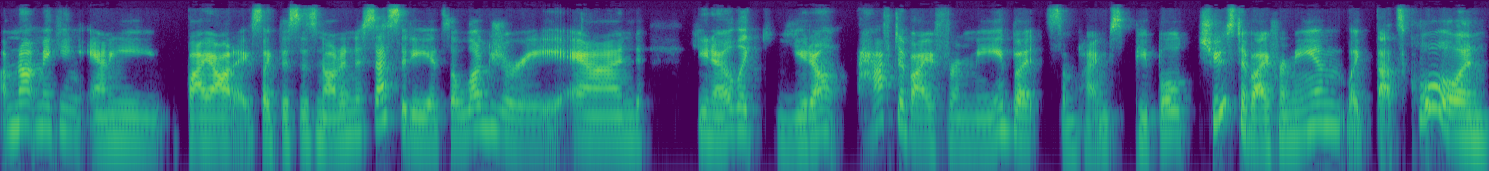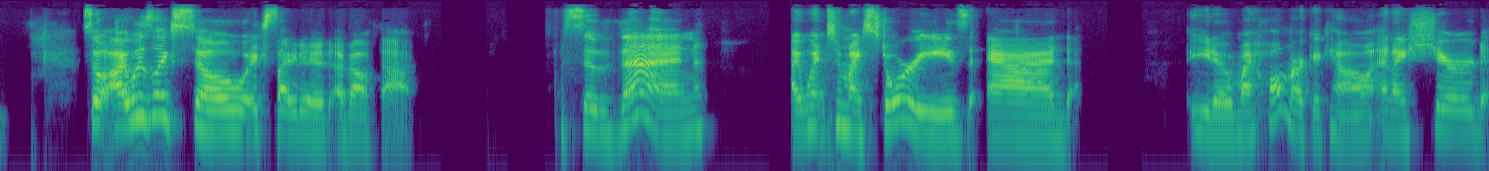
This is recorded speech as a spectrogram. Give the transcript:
i'm not making antibiotics. Like this is not a necessity. It's a luxury. And you know, like you don't have to buy from me, but sometimes people choose to buy from me and like that's cool. And so I was like so excited about that. So then I went to my stories and you know, my Hallmark account and I shared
